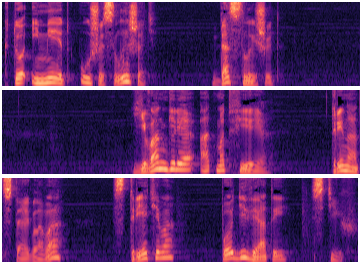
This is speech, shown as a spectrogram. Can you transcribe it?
Кто имеет уши слышать, да слышит. Евангелие от Матфея, 13 глава, с 3 по 9 стих.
